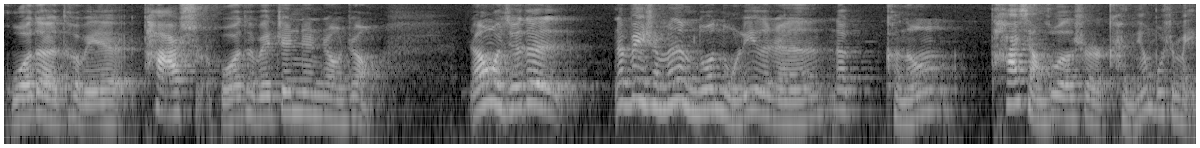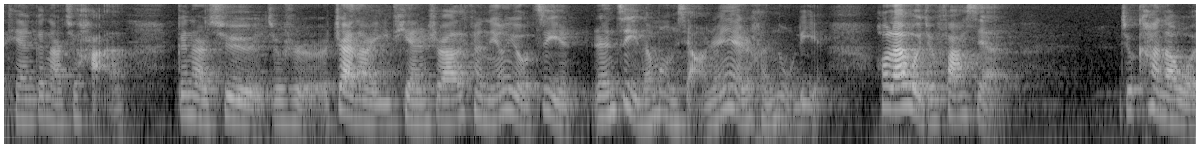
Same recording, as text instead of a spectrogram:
活得特别踏实，活得特别真真正正。然后我觉得，那为什么那么多努力的人，那可能他想做的事儿肯定不是每天跟那儿去喊，跟那儿去就是站那儿一天是吧？他肯定有自己人自己的梦想，人也是很努力。后来我就发现。就看到我，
